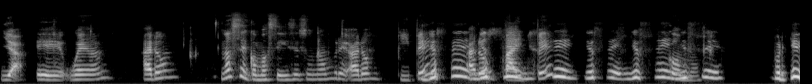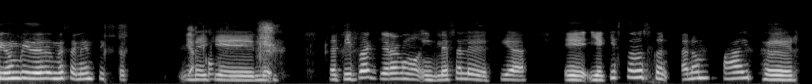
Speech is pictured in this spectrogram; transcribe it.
ya, eh, weón. Aaron, no sé cómo se dice su nombre. Aaron Piper. Yo sé, yo Aaron sé, yo sé, yo sé, yo sé, ¿Cómo? yo sé. Porque vi un video que me salió en TikTok Ya, de ¿cómo que le- la tipa que era como inglesa le decía, eh, y aquí estamos con Aaron Piper,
